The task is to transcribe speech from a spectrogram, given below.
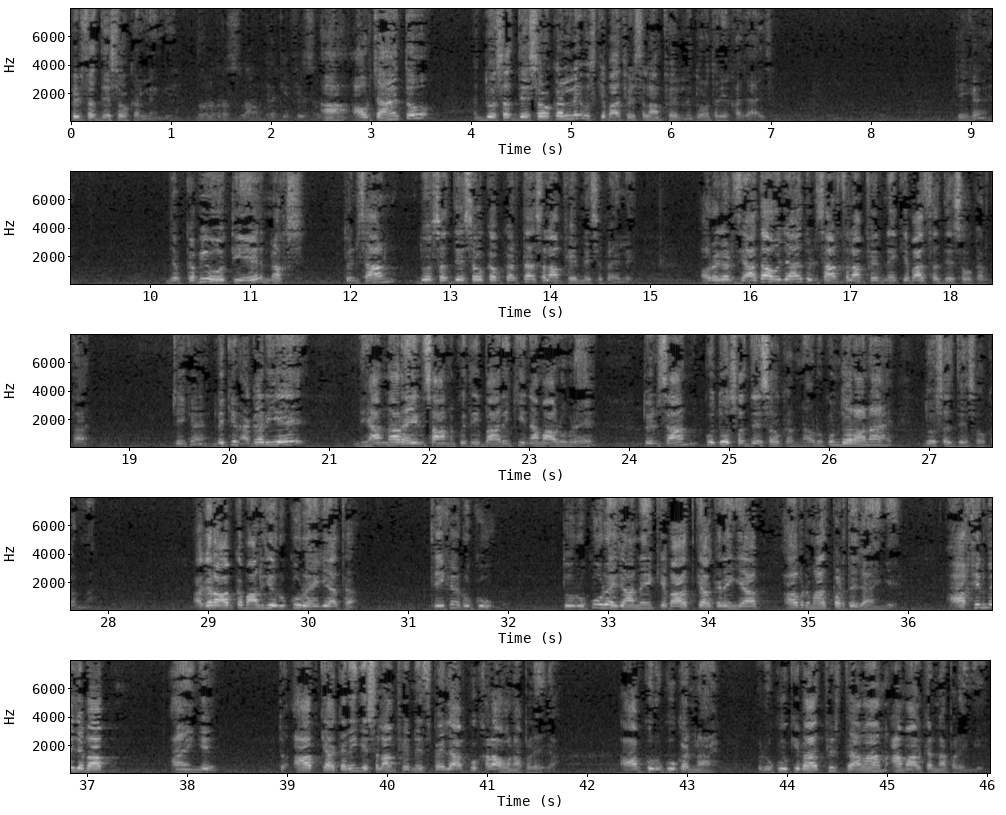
پھر سجدے سو کر لیں گے۔ دونوں طرف سلام پھیر کے پھر ہاں اور چاہیں تو دو سجدے سو کر لیں اس کے بعد پھر سلام پھیر لیں دونوں طریقہ جائز ٹھیک ہے؟ جب کمی ہوتی ہے نقص تو انسان دو سجدے سو کب کرتا ہے؟ سلام پھیرنے سے پہلے۔ اور اگر زیادہ ہو جائے تو انسان سلام پھیرنے کے بعد سجدے سو کرتا ہے۔ ٹھیک ہے؟ لیکن اگر یہ دھیان نہ رہے، انسان کو اتنی باریکی نہ معلوم رہے، تو انسان کو دو سجدے سو کرنا، رکن دہرانا ہے، دو سجدے سو کرنا۔ اگر آپ کا مان لیجیے رکو رہ گیا تھا، ٹھیک ہے؟ رکو۔ تو رکو رہ جانے کے بعد کیا کریں گے آپ؟ آپ نماز پڑھتے جائیں گے۔ آخر میں جب آپ آئیں گے، تو آپ کیا کریں گے؟ سلام پھیرنے سے پہلے آپ کو کھڑا ہونا پڑے گا۔ آپ کو رکو کرنا ہے۔ رکو کے بعد پھر تمام اعمال کرنا پڑیں گے۔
